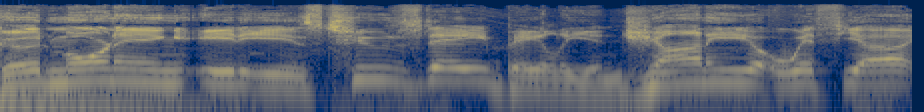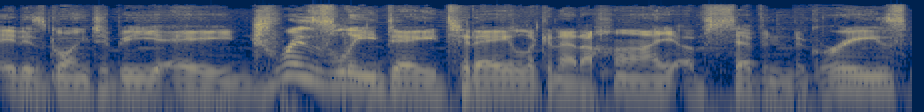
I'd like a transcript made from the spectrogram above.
Good morning. It is Tuesday. Bailey and Johnny with you. It is going to be a drizzly day today, looking at a high of seven degrees.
